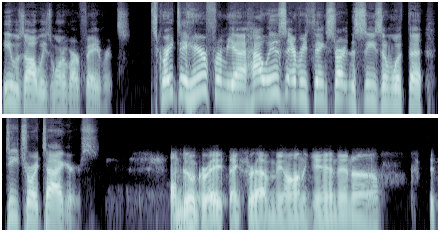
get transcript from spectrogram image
He was always one of our favorites. It's great to hear from you. How is everything starting the season with the Detroit Tigers? I'm doing great. Thanks for having me on again, and uh, it's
